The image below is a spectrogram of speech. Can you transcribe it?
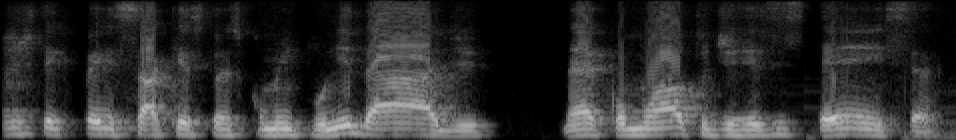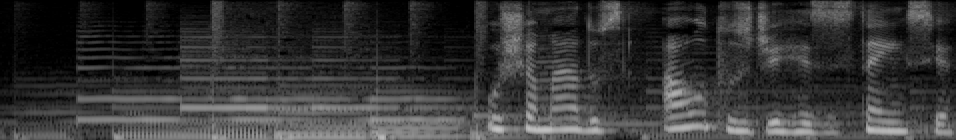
A gente tem que pensar questões como impunidade, né, como auto de resistência. Os chamados autos de resistência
